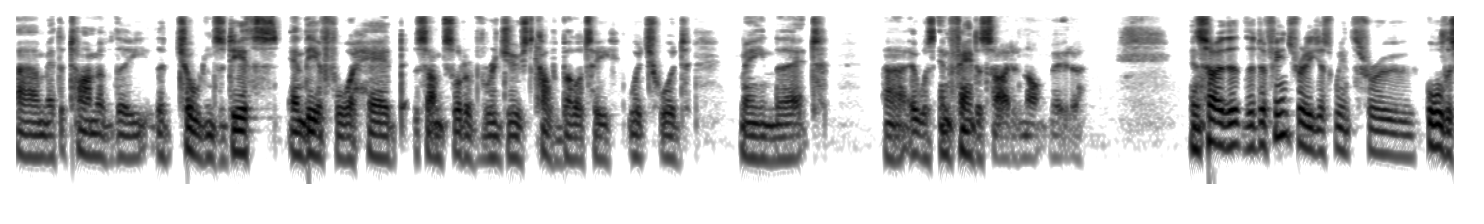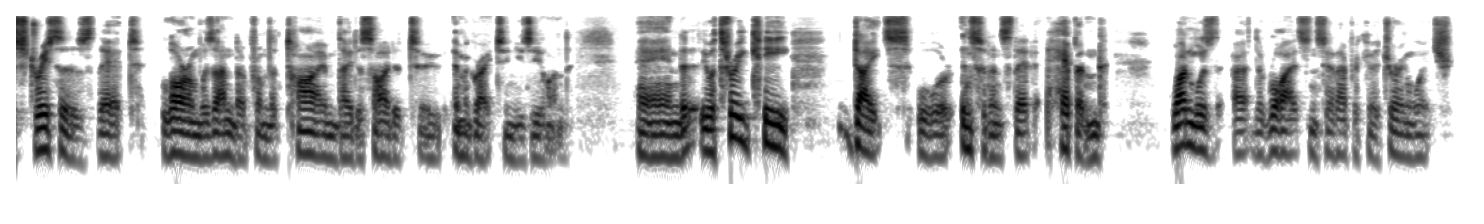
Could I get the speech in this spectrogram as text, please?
um, at the time of the, the children's deaths and therefore had some sort of reduced culpability, which would mean that uh, it was infanticide and not murder. And so the, the defence really just went through all the stresses that Lauren was under from the time they decided to immigrate to New Zealand. And there were three key dates or incidents that happened. One was uh, the riots in South Africa, during which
